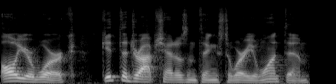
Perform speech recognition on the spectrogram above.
all your work, get the drop shadows and things to where you want them,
